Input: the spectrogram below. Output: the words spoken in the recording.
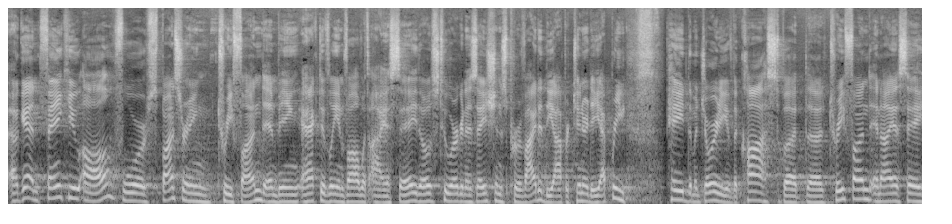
Again, thank you all for sponsoring Tree Fund and being actively involved with ISA. Those two organizations provided the opportunity. EPRI paid the majority of the cost, but the Tree Fund and ISA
